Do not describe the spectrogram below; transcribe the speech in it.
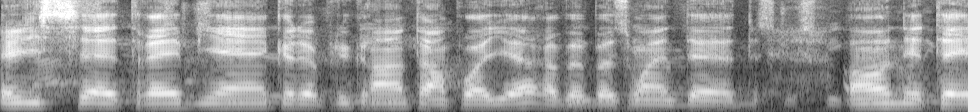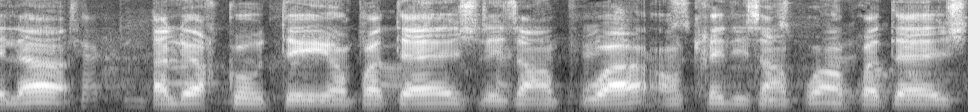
Il, sait très bien que le plus grand employeur avait besoin d'aide. On était là à leur côté. On protège les emplois, on crée des emplois, on protège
